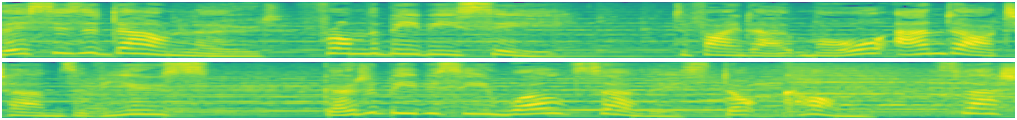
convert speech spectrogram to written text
This is a download from the BBC. To find out more and our terms of use, go to bbcworldservice.com slash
